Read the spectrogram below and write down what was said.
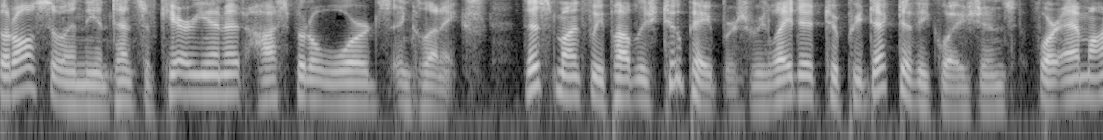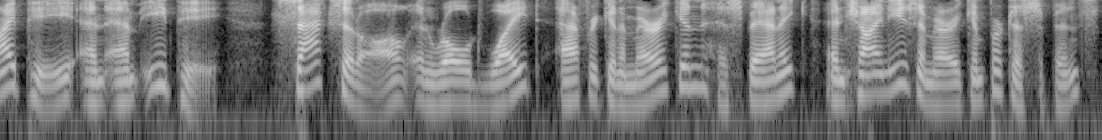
but also in the intensive care unit, hospital wards, and clinics. This month we published two papers related to predictive equations for MIP and MEP. Sachs et al. enrolled white, African American, Hispanic, and Chinese American participants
